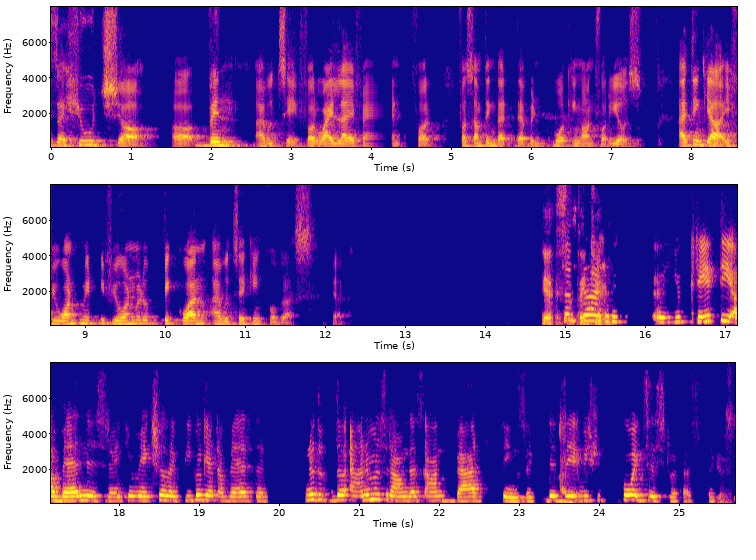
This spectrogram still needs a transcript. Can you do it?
is a huge uh, uh, win i would say for wildlife and for for something that they've been working on for years. I think yeah if you want me if you want me to pick one i would say king cobras. Yeah. Yes so thank you uh, you create the awareness right? You make sure like people get aware that you know the, the animals around us aren't bad things. Like they, they we should coexist with us. Like yes.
